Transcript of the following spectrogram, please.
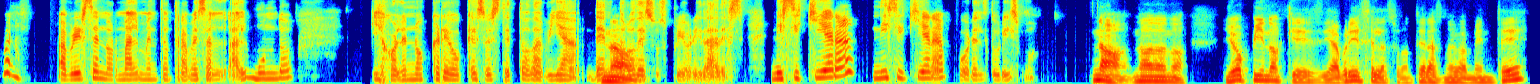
bueno, abrirse normalmente otra vez al, al mundo híjole, no creo que eso esté todavía dentro no, de sus prioridades. Ni siquiera, ni siquiera por el turismo. no, no, no, no. Yo opino que si abrirse las fronteras nuevamente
